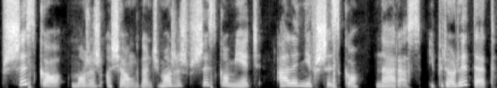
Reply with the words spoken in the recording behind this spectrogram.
wszystko możesz osiągnąć, możesz wszystko mieć, ale nie wszystko naraz. I priorytet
